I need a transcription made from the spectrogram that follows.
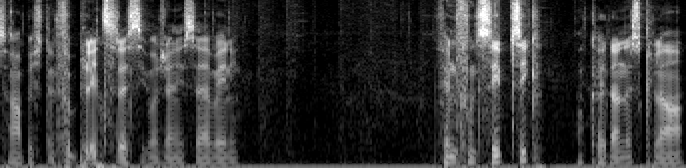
Was habe ich denn für Blitzreste? Wahrscheinlich sehr wenig. 75? Okay, dann ist klar.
